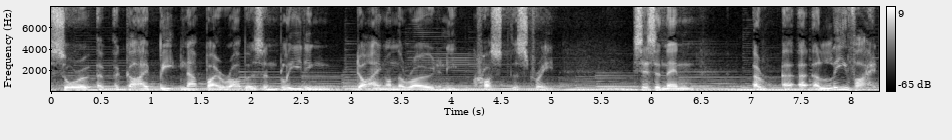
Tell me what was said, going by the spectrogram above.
saw a, a, guy beaten up by robbers and bleeding, dying on the road, and he crossed the street. He says, and then a, a, a Levite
